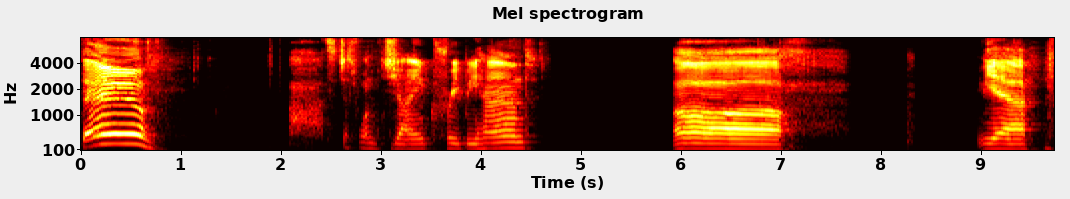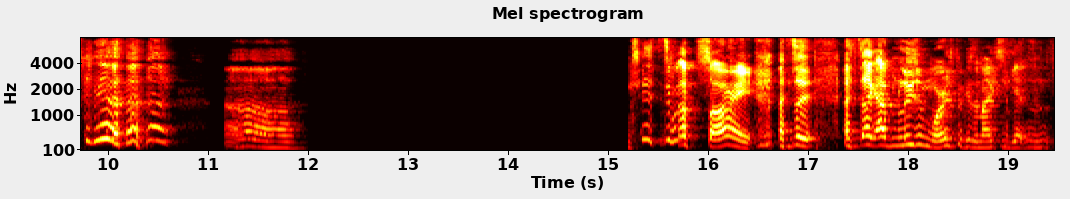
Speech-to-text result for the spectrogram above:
Damn. Oh, it's just one giant creepy hand. Oh. Yeah. oh. I'm sorry. It's, a, it's like I'm losing words because I'm actually getting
